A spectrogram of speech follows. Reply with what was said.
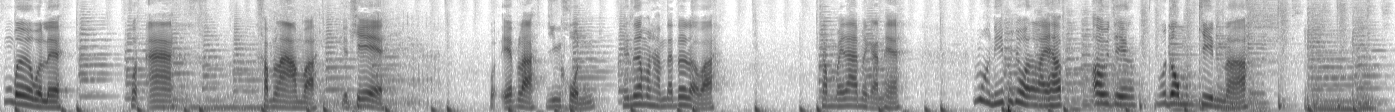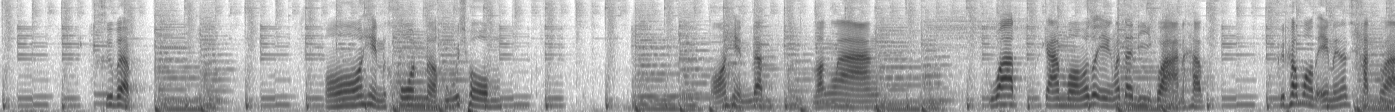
มึงเบอร์หมดเลย กด R คำรามว่ะเยเท่กด F ล่ะ ยิงขนในเรื่องมันทำได้ด้วยเหรอวะจำไม่ได้เหมือนกันแฮะหมวดนี้ประโยชน์อะไรครับ เอาจริงดมกลิ่นนะคือแบบ อ๋อ เห็นคนเหรอคุณผู้ชม อ๋อ เห็นแบบลางๆว่าการมองว่าตัวเองน่าจะดีกว่านะครับ คือถ้ามองตัวเองน่าจะชัดกว่า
